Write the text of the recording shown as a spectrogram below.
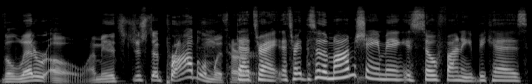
the letter O. I mean, it's just a problem with her. That's right. That's right. So the mom shaming is so funny because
